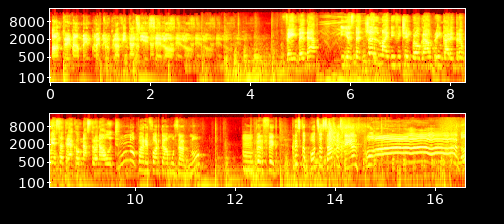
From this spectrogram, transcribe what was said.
Antrenament pentru gravitație zero. Vei vedea, este cel mai dificil program prin care trebuie să treacă un astronaut. Nu pare foarte amuzant, nu? Mm, perfect. Crezi că pot să sar peste el? Ah! Nu,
